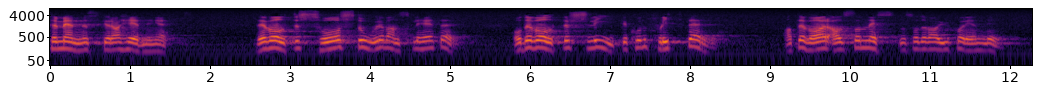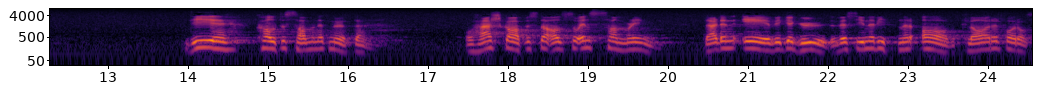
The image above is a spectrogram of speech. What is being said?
til mennesker av hedninghet. Det voldte så store vanskeligheter, og det voldte slike konflikter at det var altså nesten så det var uforenlig de kalte sammen et møte. Og her skapes det altså en samling der den evige Gud ved sine vitner avklarer for oss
